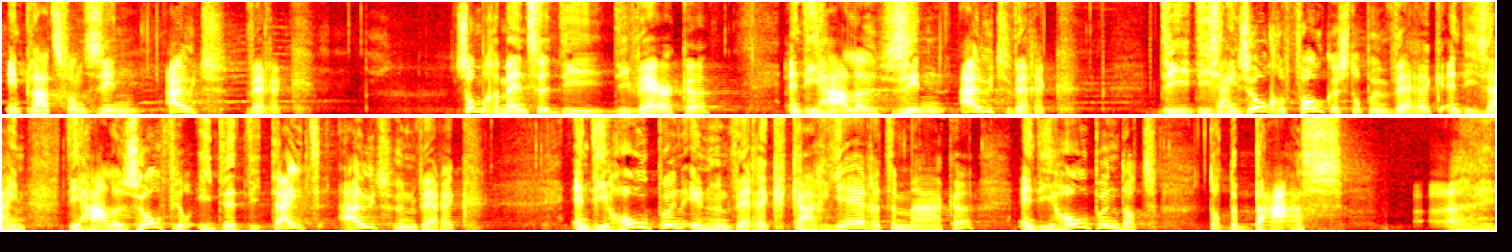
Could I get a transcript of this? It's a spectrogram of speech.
in plaats van zin uit werk. Sommige mensen die, die werken en die halen zin uit werk. Die, die zijn zo gefocust op hun werk en die, zijn, die halen zoveel identiteit uit hun werk. En die hopen in hun werk carrière te maken. En die hopen dat, dat de baas uh,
